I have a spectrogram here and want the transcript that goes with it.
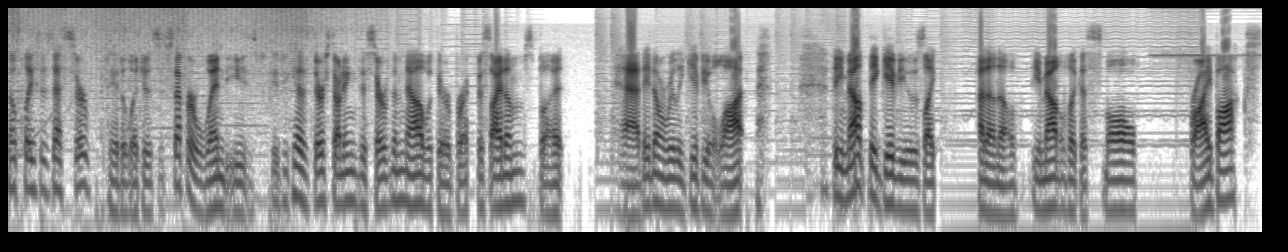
No places that serve potato wedges except for Wendy's because they're starting to serve them now with their breakfast items, but yeah, they don't really give you a lot. the amount they give you is like I don't know, the amount of like a small fry box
